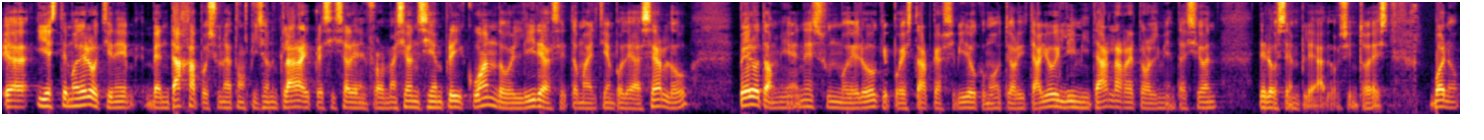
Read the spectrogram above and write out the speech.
Eh, y este modelo tiene ventaja, pues una transmisión clara y precisa de la información siempre y cuando el líder se toma el tiempo de hacerlo, pero también es un modelo que puede estar percibido como autoritario y limitar la retroalimentación de los empleados. Entonces, bueno,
